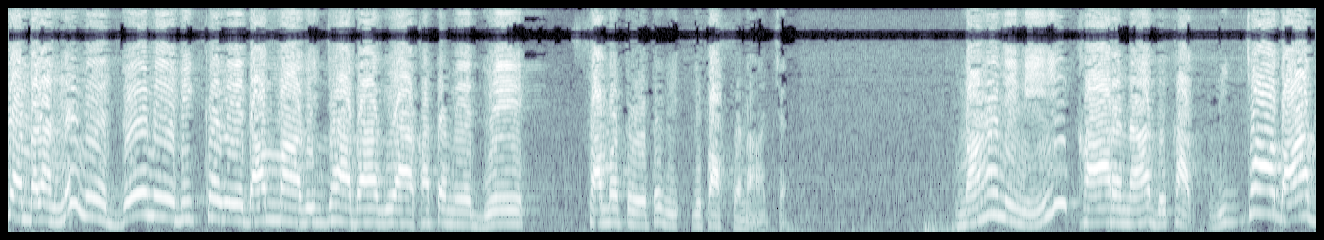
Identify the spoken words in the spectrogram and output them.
දැන් බලන්න මේ ද්වේමේ වික්ඛවේ ධම්මා විඥා භාගයා කතමේ ද්වේ සමතෝත විපස්සනාච. මහණෙනි කාරණා දෙකක්. විඥා භාග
